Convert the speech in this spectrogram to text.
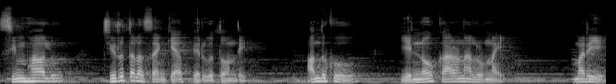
సింహాలు చిరుతల సంఖ్య పెరుగుతోంది. అందుకు ఎన్నో కారణాలున్నాయి. మరి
